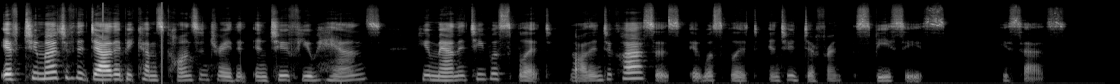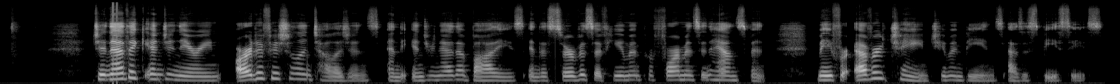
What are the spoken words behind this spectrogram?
If too much of the data becomes concentrated in too few hands, humanity will split not into classes, it will split into different species, he says. Genetic engineering, artificial intelligence, and the Internet of Bodies in the service of human performance enhancement may forever change human beings as a species.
